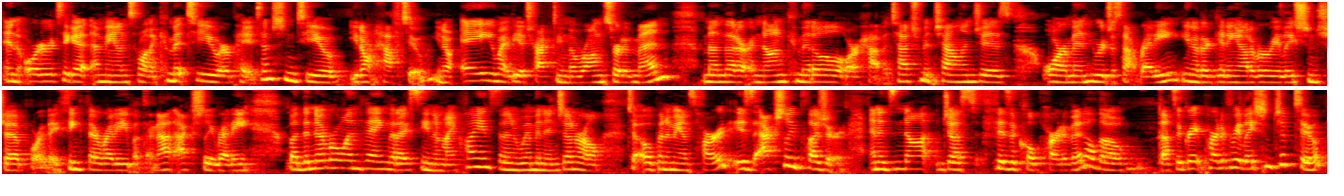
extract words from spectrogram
in order to get a man to want to commit to you or pay attention to you, you don't have to. You know, A, you might be attracting the wrong sort of men, men that are non committal or have attachment challenges, or men who are just not ready. You know, they're getting out of a relationship or they think they're ready, but they're not actually ready. But the number one thing that I've seen in my clients and in women in general to open a man's heart is actually pleasure. And it's not just physical part of it, although that's a great part of relationship too.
